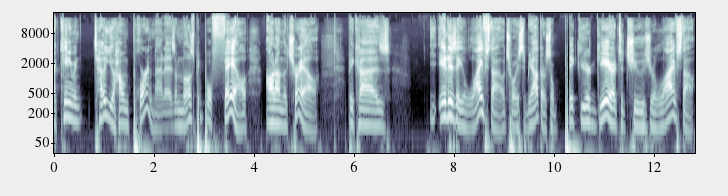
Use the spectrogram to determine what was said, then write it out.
I can't even tell you how important that is. And most people fail out on the trail because it is a lifestyle choice to be out there. So pick your gear to choose your lifestyle.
